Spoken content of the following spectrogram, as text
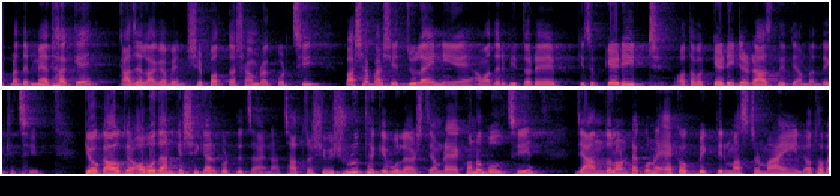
আপনাদের মেধাকে কাজে লাগাবেন। সে প্রত্যাশা আমরা করছি। পাশাপাশি জুলাই নিয়ে আমাদের ভিতরে কিছু ক্রেডিট অথবা ক্রেডিটের রাজনীতি আমরা দেখেছি। কেউ কাউকে অবদানকে স্বীকার করতে চায় না। ছাত্র শিবির শুরু থেকে বলে আসছে, আমরা এখনও বলছি যে আন্দোলনটা কোনো একক ব্যক্তির মাস্টার মাইন্ড অথবা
